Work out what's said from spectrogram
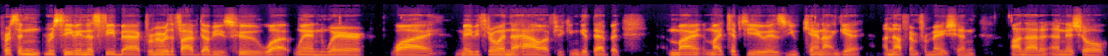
person receiving this feedback, remember the five W's: who, what, when, where, why. Maybe throw in the how if you can get that, but my my tip to you is you cannot get enough information on that initial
